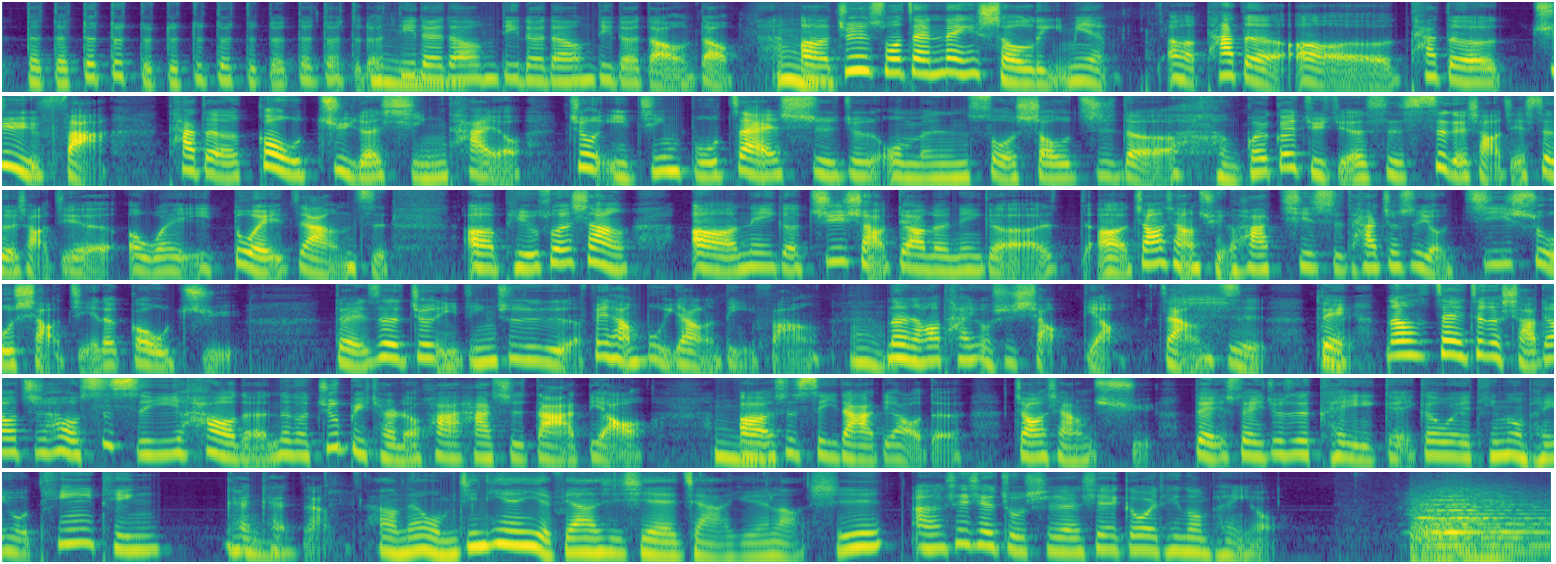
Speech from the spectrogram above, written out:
哒哒哒哒哒哒哒滴答当滴答当滴答当当，呃就是。说在那一首里面，呃，它的呃，它的句法，它的构句的形态哦，就已经不再是就是我们所熟知的很规规矩矩的是四个小节，四个小节呃为一对这样子。呃，比如说像呃那个 G 小调的那个呃交响曲的话，其实它就是有奇数小节的构句。对，这就已经是非常不一样的地方。嗯，那然后它又是小调这样子。对，对，那在这个小调之后，四十一号的那个 Jupiter 的话，它是大调，啊、是 C 大调的交响曲。对，所以就是可以给各位听众朋友听一听，看看这样。好，那我们今天也非常谢谢贾元老师。啊、呃，谢谢主持人，谢谢各位听众朋友。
